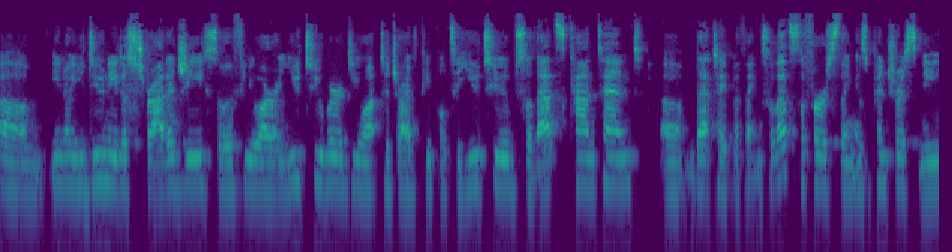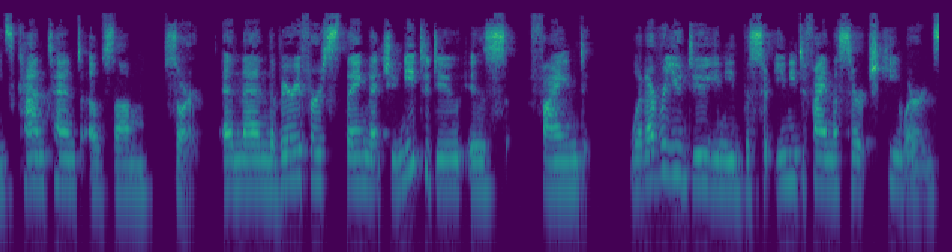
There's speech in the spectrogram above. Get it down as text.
Um, you know, you do need a strategy. So if you are a YouTuber, do you want to drive people to YouTube? So that's content, um, that type of thing. So that's the first thing is Pinterest needs content of some sort. And then the very first thing that you need to do is find whatever you do, you need the you need to find the search keywords.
